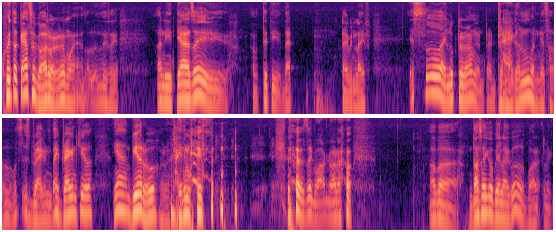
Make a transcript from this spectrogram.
खोइ त कहाँ छ घर भनेर म यहाँ झल्लो गइसकेँ अनि त्यहाँ चाहिँ अब त्यति द्याट टाइम इन लाइफ यसो आई लुक अराउन्ड घन्टा ड्रागन भन्ने छ हो। वाट्स इज ड्रागन दाइ ड्रागन के हो? यहाँ बियर हो भनेर खाइदिउँ खाइदिउँ। घट घट अब दसैँको बेलाको भर लाइक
